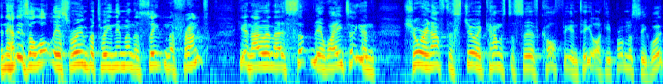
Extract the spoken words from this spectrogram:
and now there's a lot less room between them and the seat in the front, you know, and they're sitting there waiting. And sure enough, the steward comes to serve coffee and tea like he promised he would.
